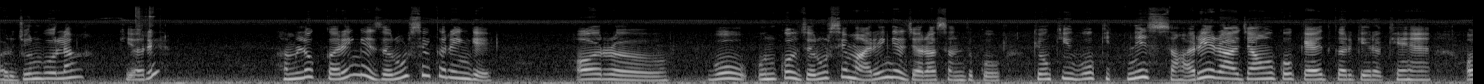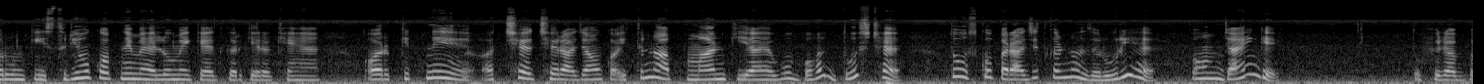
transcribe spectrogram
अर्जुन बोला कि, अरे, हम लोग करेंगे, ज़रूर से करेंगे और वो उनको ज़रूर से मारेंगे जरासंध को। क्योंकि वो कितने सारे राजाओं को कैद करके रखे हैं और उनकी स्त्रियों को अपने महलों में कैद करके रखे हैं और कितने अच्छे अच्छे राजाओं का इतना अपमान किया है, वो बहुत दुष्ट है। तो उसको पराजित करना ज़रूरी है तो हम जाएँगे। तो फिर अब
